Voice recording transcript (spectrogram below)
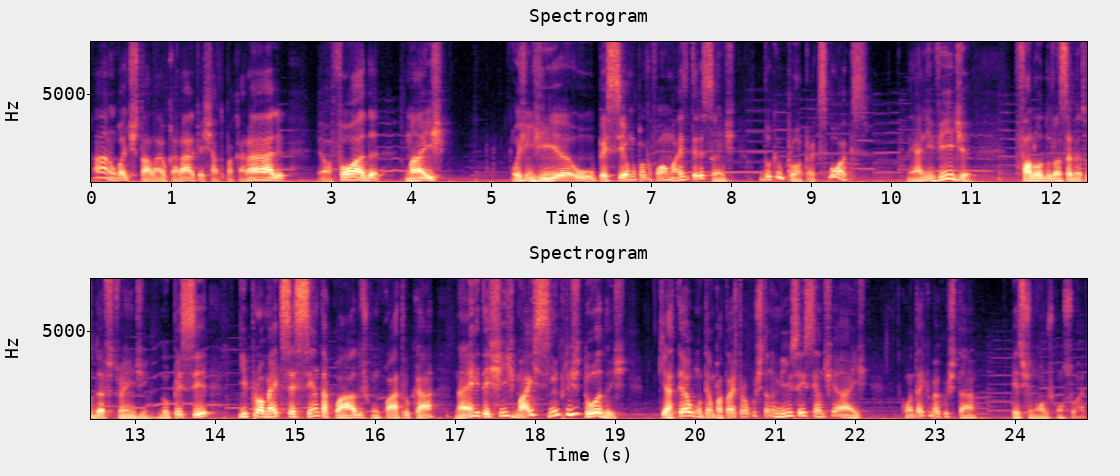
Ah, não gosto de instalar o caralho, que é chato pra caralho, é uma foda, mas hoje em dia o, o PC é uma plataforma mais interessante do que o próprio Xbox. Né? A Nvidia falou do lançamento do Death Stranding no PC e promete 60 quadros com 4K na RTX mais simples de todas, que até algum tempo atrás estava custando R$ 1.600. Quanto é que vai custar esses novos consoles?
